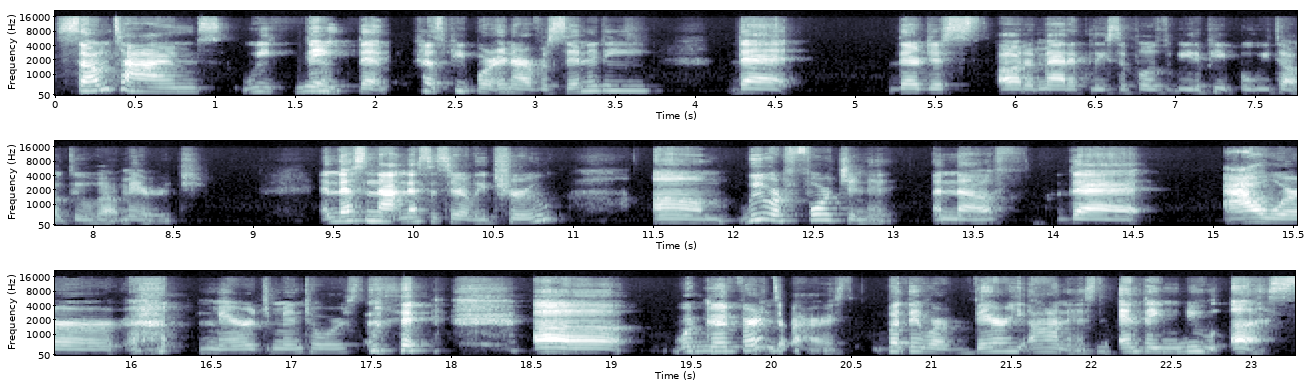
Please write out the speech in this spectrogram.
Sometimes we think yeah. that because people are in our vicinity that they're just automatically supposed to be the people we talk to about marriage. And that's not necessarily true. Um, we were fortunate enough that our marriage mentors uh, were good friends of ours, but they were very honest and they knew us.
